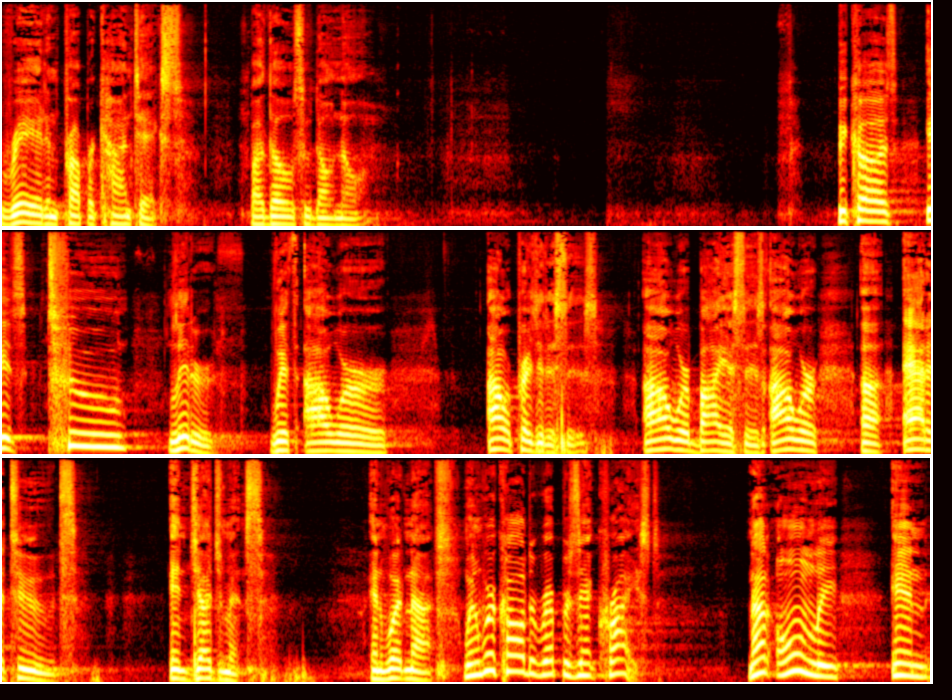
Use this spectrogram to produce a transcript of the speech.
read in proper context by those who don't know him. Because it's too littered with our, our prejudices, our biases, our uh, attitudes and judgments and whatnot. When we're called to represent Christ, not only in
